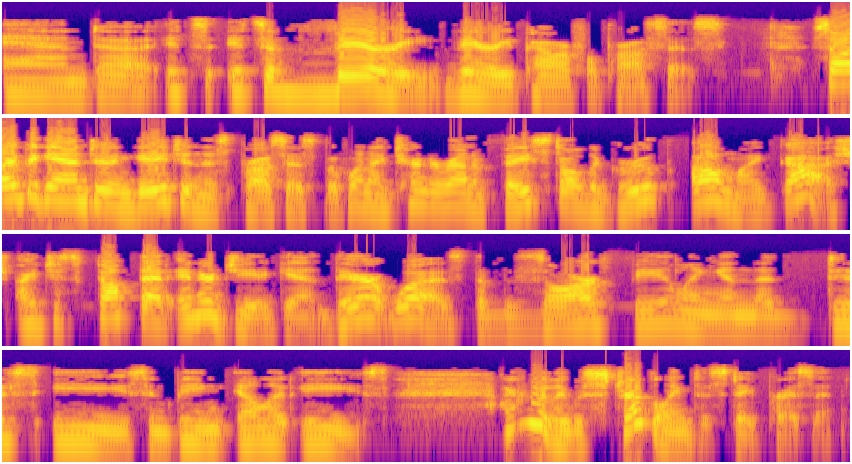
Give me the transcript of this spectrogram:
and uh, it's it's a very very powerful process. So I began to engage in this process, but when I turned around and faced all the group, oh my gosh, I just felt that energy again. There it was, the bizarre feeling and the dis-ease and being ill at ease. I really was struggling to stay present.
